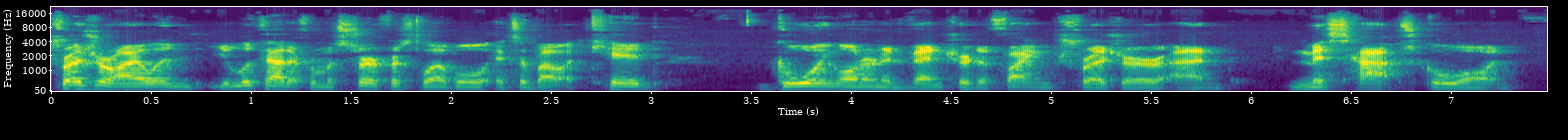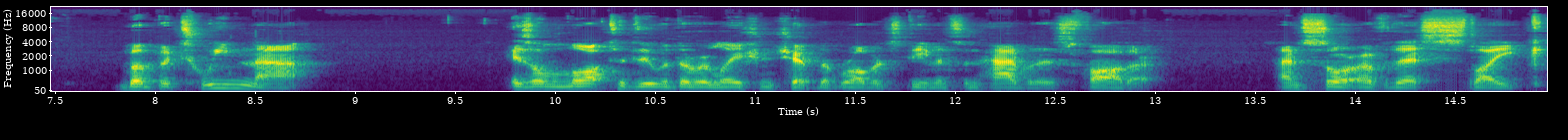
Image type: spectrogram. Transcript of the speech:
Treasure Island, you look at it from a surface level, it's about a kid going on an adventure to find treasure and mishaps go on. But between that is a lot to do with the relationship that Robert Stevenson had with his father. And sort of this like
